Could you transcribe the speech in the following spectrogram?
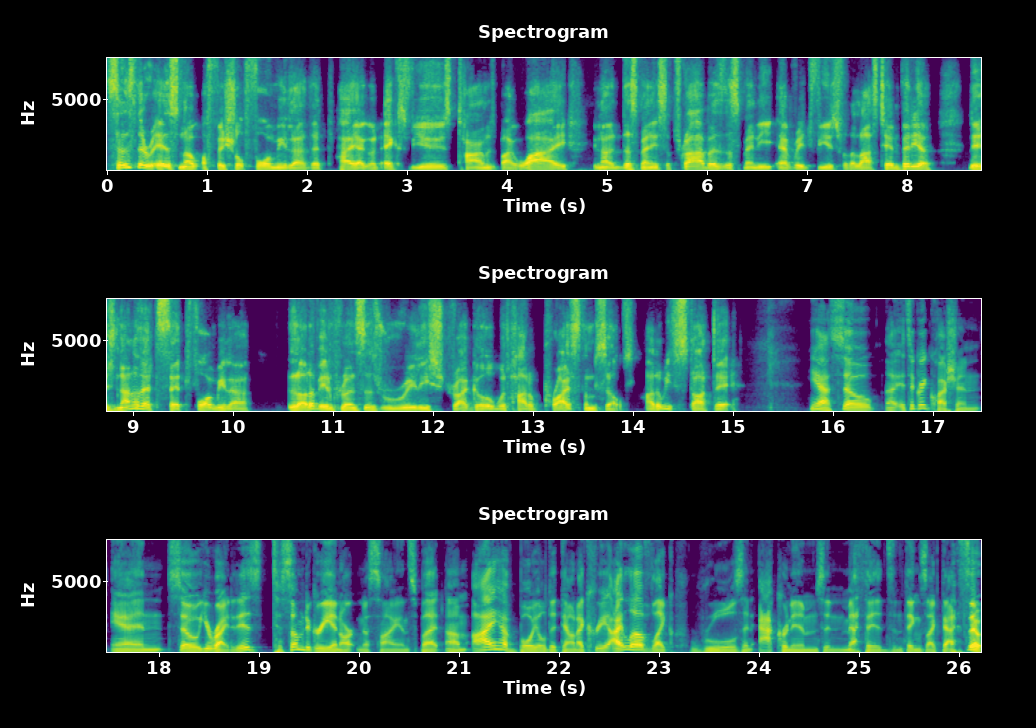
Since there is no official formula that, hey, I got X views times by Y, you know, this many subscribers, this many average views for the last 10 video, there's none of that set formula. A lot of influencers really struggle with how to price themselves. How do we start there? Yeah, so uh, it's a great question, and so you're right. It is to some degree an art and a science, but um, I have boiled it down. I create. I love like rules and acronyms and methods and things like that. So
